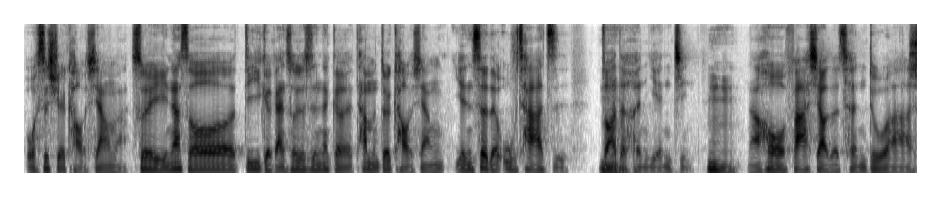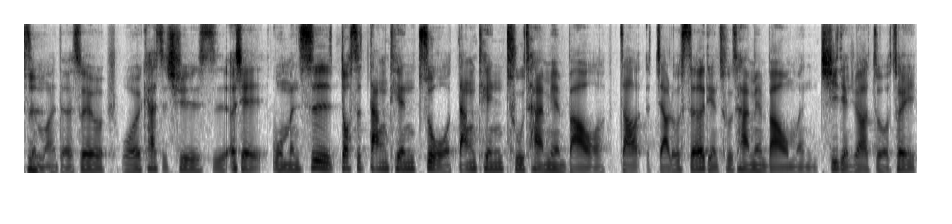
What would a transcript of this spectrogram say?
我是学烤箱嘛，所以那时候第一个感受就是那个他们对烤箱颜色的误差值。抓得很严谨，嗯，然后发酵的程度啊什么的，所以我会开始去吃，而且我们是都是当天做，当天出餐面包哦。早假如十二点出餐面包，我们七点就要做，所以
